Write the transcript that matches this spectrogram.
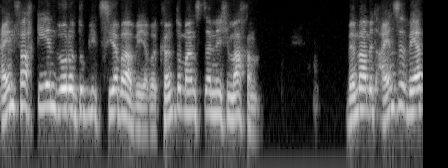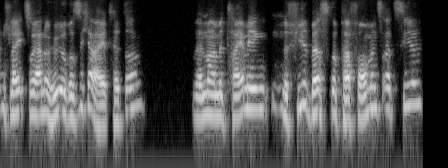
einfach gehen würde und duplizierbar wäre, könnte man es denn nicht machen. Wenn man mit Einzelwerten vielleicht so eine höhere Sicherheit hätte, wenn man mit Timing eine viel bessere Performance erzielt,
